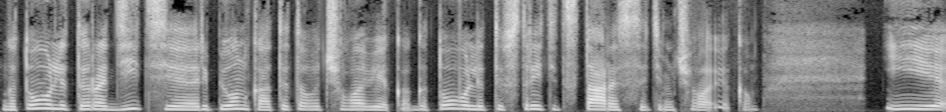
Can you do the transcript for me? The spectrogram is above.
Готова ли ты родить э, ребенка от этого человека? Готова ли ты встретить старость с этим человеком? И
